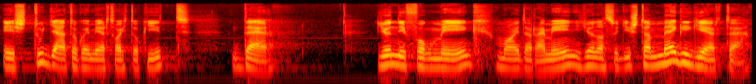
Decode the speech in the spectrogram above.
és tudjátok, hogy miért vagytok itt, de jönni fog még majd a remény, jön az, hogy Isten megígérte,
